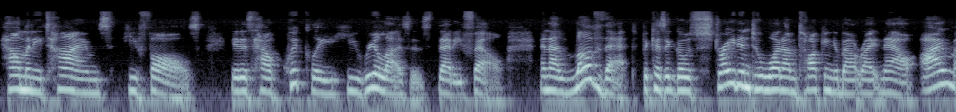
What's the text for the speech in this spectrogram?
how many times he falls it is how quickly he realizes that he fell. And i love that because it goes straight into what i'm talking about right now. I'm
